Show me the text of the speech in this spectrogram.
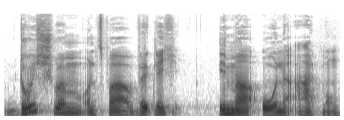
durchschwimmen und zwar wirklich immer ohne Atmung.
